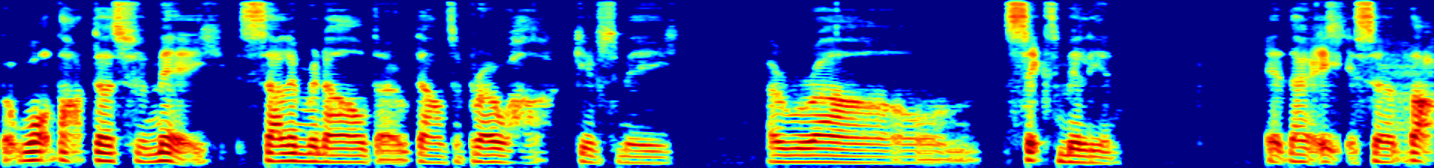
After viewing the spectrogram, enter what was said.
But what that does for me, selling Ronaldo down to Broja gives me around six million. It, it, so that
